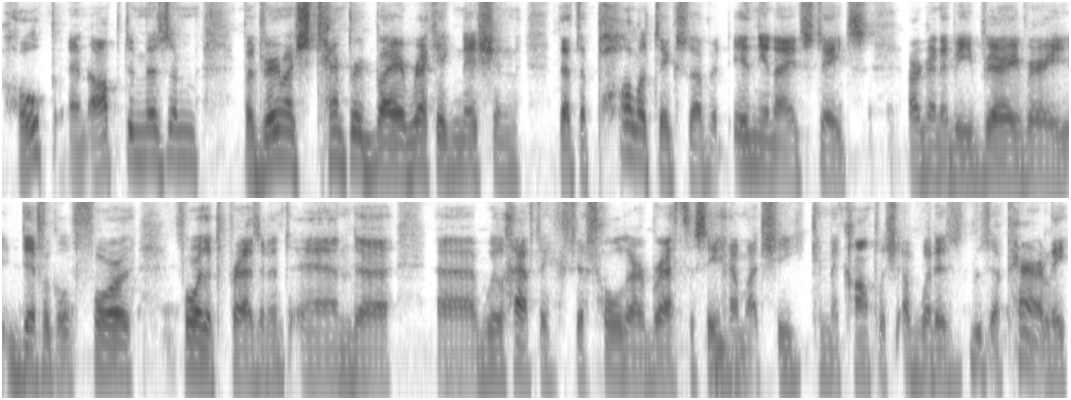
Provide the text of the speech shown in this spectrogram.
hope and optimism, but very much tempered by a recognition that the politics of it in the United States are going to be very, very difficult for for the president, and uh, uh, we'll have to just hold our breath to see how hmm. much he can accomplish of what is apparently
